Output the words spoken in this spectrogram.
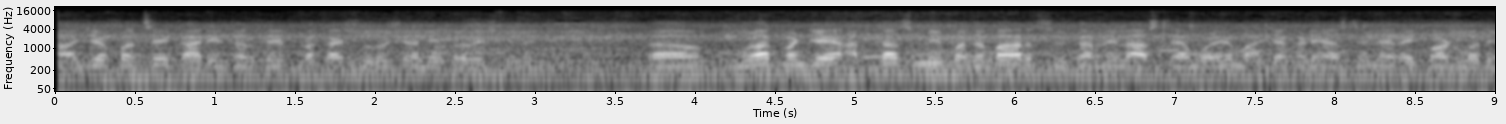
भाजपचे कार्यकर्ते प्रकाश सुरोश यांनी प्रवेश केले मुळात म्हणजे आत्ताच मी पदभार स्वीकारलेला असल्यामुळे माझ्याकडे असलेल्या रेकॉर्डमध्ये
